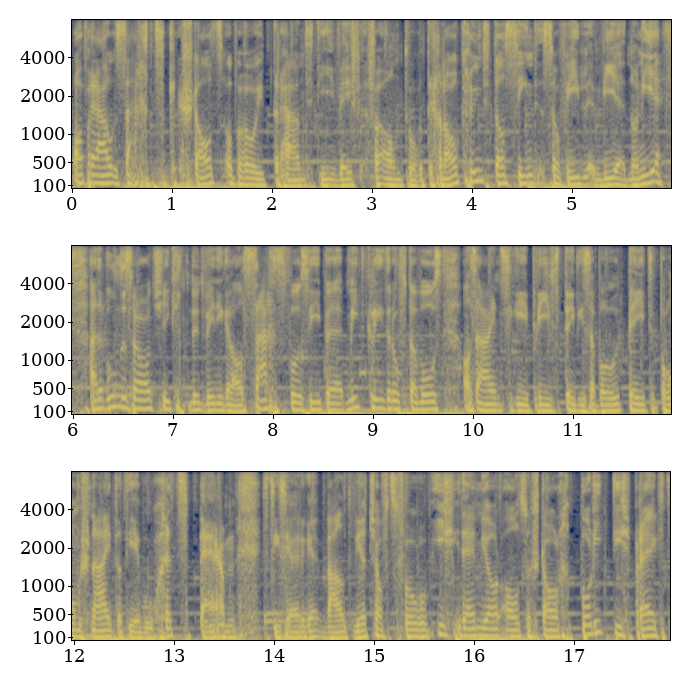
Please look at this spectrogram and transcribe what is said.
aber auch 60 Staatsoberhäupter haben die WEF-Verantwortlichen angekündigt. Das sind so viele wie noch nie. Auch der Bundesrat schickt nicht weniger als sechs von sieben Mitgliedern auf Davos. Als einzige bleibt Elisabeth Bromschneider diese Woche zu Bern. Das diesjährige Weltwirtschaftsforum ist in diesem Jahr also stark politisch prägt.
